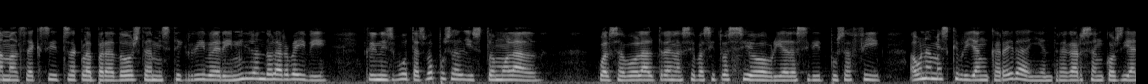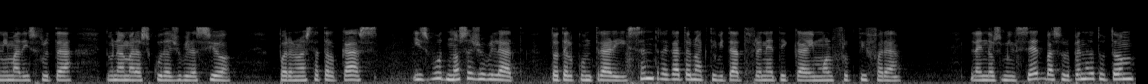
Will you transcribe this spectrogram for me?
Amb els èxits aclaparadors de Mystic River i Million Dollar Baby, Clint Eastwood es va posar el llistó molt alt. Qualsevol altre en la seva situació hauria decidit posar fi a una més que brillant carrera i entregar-se en cos i ànima a disfrutar d'una merescuda jubilació. Però no ha estat el cas. Eastwood no s'ha jubilat, tot el contrari, s'ha entregat a una activitat frenètica i molt fructífera. L'any 2007 va sorprendre tothom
